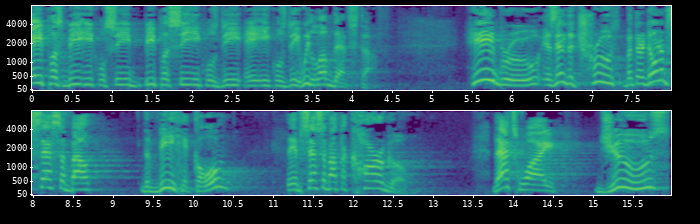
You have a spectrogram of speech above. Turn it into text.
A plus B equals C, B plus C equals D, A equals D. We love that stuff. Hebrew is into truth, but they don't obsess about the vehicle. They obsess about the cargo. That's why Jews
